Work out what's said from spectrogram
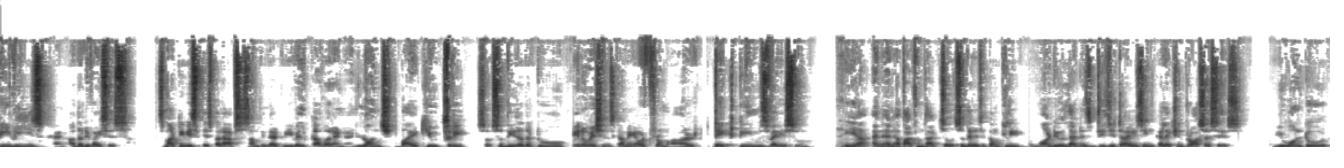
TVs and other devices? Smart TVs is perhaps something that we will cover and, and launch by Q3. So, so these are the two innovations coming out from our tech teams very soon. Yeah. And, and apart from that, so, so there is a complete module that is digitizing collection processes. You want to,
